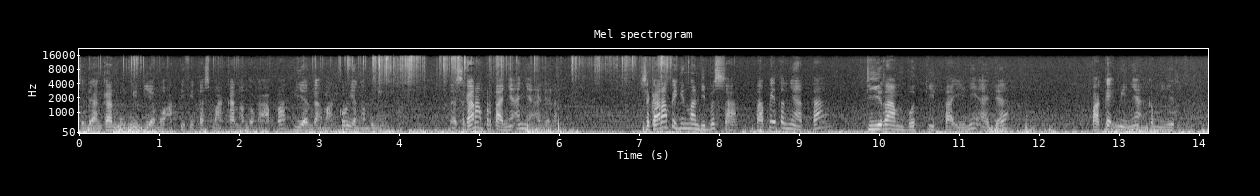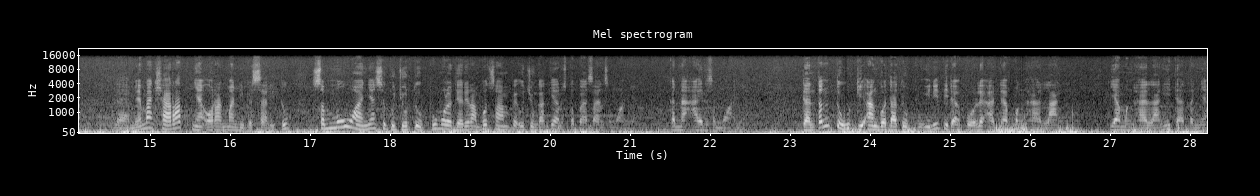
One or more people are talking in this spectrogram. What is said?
sedangkan mungkin dia mau aktivitas makan atau ke apa biar nggak makruh yang ngambil wudhu. Nah sekarang pertanyaannya adalah sekarang pengen mandi besar tapi ternyata di rambut kita ini ada pakai minyak kemiri. Nah memang syaratnya orang mandi besar itu semuanya sekujur tubuh mulai dari rambut sampai ujung kaki harus kebasahan semuanya kena air semuanya. Dan tentu di anggota tubuh ini tidak boleh ada penghalang. Yang menghalangi datangnya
